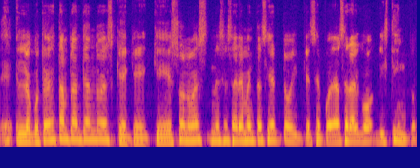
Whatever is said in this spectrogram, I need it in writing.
eh, lo que ustedes están planteando es que, que, eso no es necesariamente cierto y que se puede hacer algo distinto.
